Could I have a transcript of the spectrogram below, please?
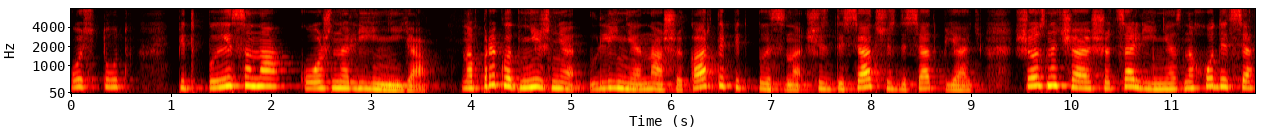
ось тут, підписана кожна лінія. Наприклад, нижня лінія нашої карти підписана 60-65, що означає, що ця лінія знаходиться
